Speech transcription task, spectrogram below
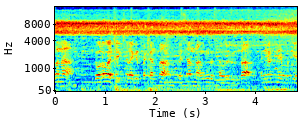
ನೂತನ ಗೌರವ ಅಧ್ಯಕ್ಷರಾಗಿರ್ತಕ್ಕಂಥ ಪ್ರಶಾಂತ್ ನಾಗನೂರ ಅವರಿಂದ ಸಂಘಟನೆಯ ಬಗ್ಗೆ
